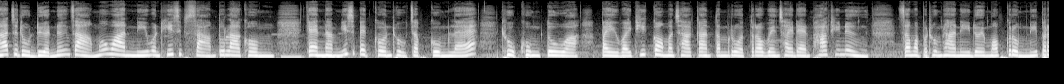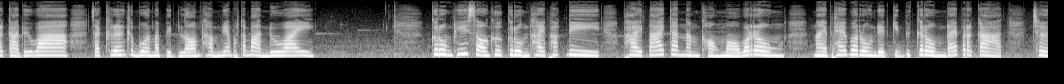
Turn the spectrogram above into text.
น่าจะดูเดือดเนื่องจากเมื่อวานนี้วันที่ 13 ตุลาคม แกนนำ 21 คนถูกจับกลุ่มและถูกคุมตัว ไปไว้ที่กองบัญชาการตำรวจตระเวนชายแดนภาคที่ 1 จังหวัดปทุมธานีโดยม็อบกลุ่มนี้ประกาศด้วยว่า จะเคลื่อนขบวนมาปิดล้อมทำเนียบรัฐบาลด้วย กลุ่มที่ 2 คือกลุ่มไทยพักดี ภายใต้การนำของหมอวรงนายแพทย์วรงเดชกิจวิกรมได้ประกาศ เชิญ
